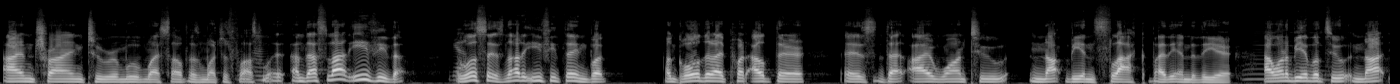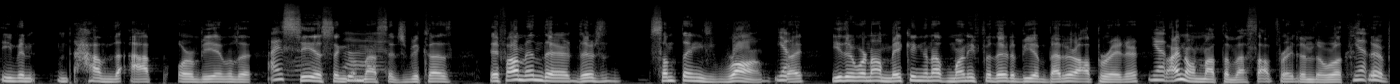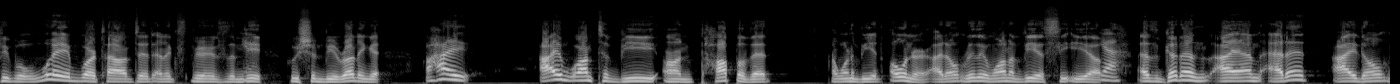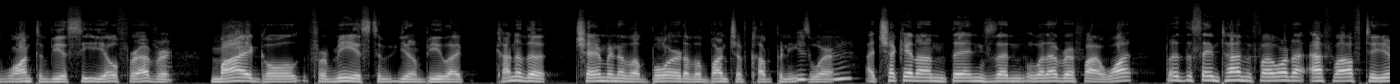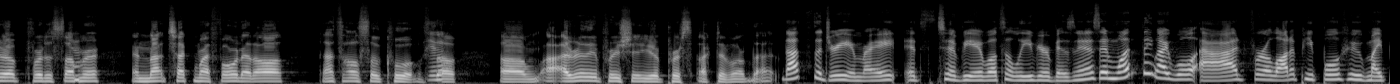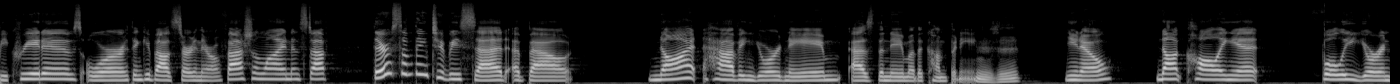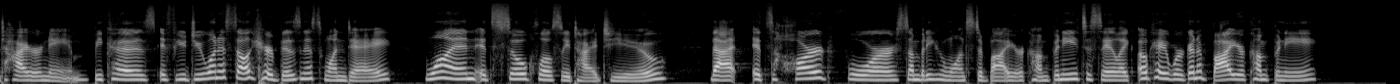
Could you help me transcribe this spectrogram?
I'm trying to remove myself as much as possible, mm-hmm. and that's not easy though. Yeah. I will say it's not an easy thing, but a goal that I put out there is that I want to not be in Slack by the end of the year. Mm. I want to be able to not even have the app or be able to I see a single that. message because if I'm in there, there's something's wrong, yep. right? Either we're not making enough money for there to be a better operator. Yep. I know I'm not the best operator in the world. Yep. There are people way more talented and experienced than me who should be running it. I I want to be on top of it I want to be an owner. I don't really want to be a CEO. Yeah. As good as I am at it, I don't want to be a CEO forever. Yeah. My goal for me is to, you know, be like kind of the chairman of a board of a bunch of companies mm-hmm. where I check in on things and whatever if I want. But at the same time, if I want to F off to Europe for the summer yeah. and not check my phone at all, that's also cool. Yeah. So um, I really appreciate your perspective on that. That's the dream, right? It's to be able to leave your business. And one thing I will add for a lot of people who might be creatives or thinking about starting their own fashion line and stuff, there's something to be said about not having your name as the name of the company. Mm-hmm. You know, not calling it fully your entire name. Because if you do want to sell your business one day, one, it's so closely tied to you that it's hard for somebody who wants to buy your company to say, like, okay, we're going to buy your company,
